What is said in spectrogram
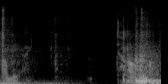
Tommy, I,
